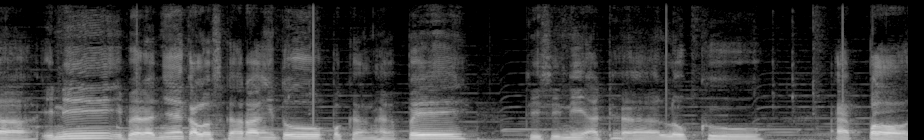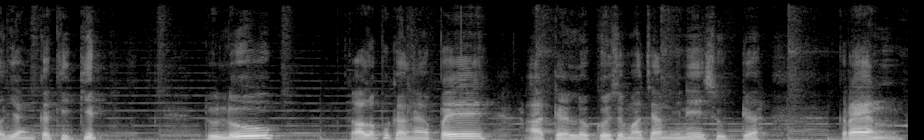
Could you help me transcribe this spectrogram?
uh, ini ibaratnya kalau sekarang itu pegang HP di sini ada logo Apple yang kegigit. Dulu kalau pegang HP ada logo semacam ini sudah keren.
